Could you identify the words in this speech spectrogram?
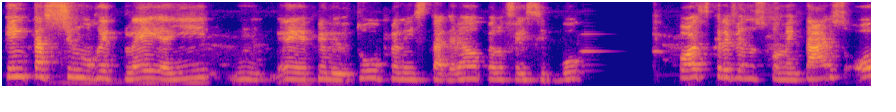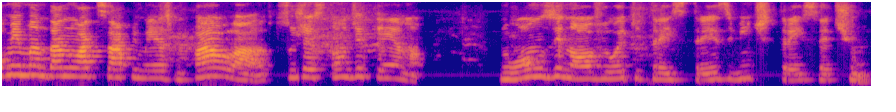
Quem está assistindo o replay aí, é, pelo YouTube, pelo Instagram, pelo Facebook, pode escrever nos comentários ou me mandar no WhatsApp mesmo, Paula, sugestão de tema, no 11 98313 2371.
